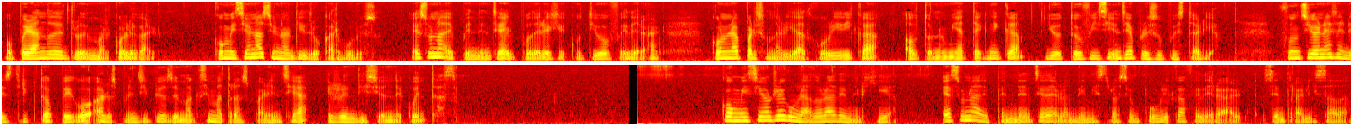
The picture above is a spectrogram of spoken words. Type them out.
operando dentro de un marco legal. Comisión Nacional de Hidrocarburos, es una dependencia del Poder Ejecutivo Federal con una personalidad jurídica, autonomía técnica y autoeficiencia presupuestaria. Funciones en estricto apego a los principios de máxima transparencia y rendición de cuentas. Comisión Reguladora de Energía. Es una dependencia de la Administración Pública Federal centralizada,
